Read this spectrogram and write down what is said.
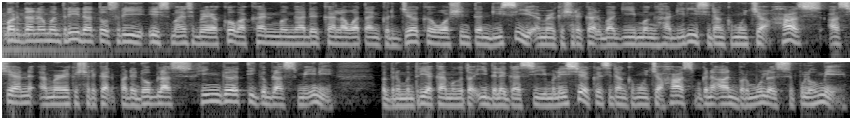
Perdana Menteri Datuk Seri Ismail Sabri Yaakob akan mengadakan lawatan kerja ke Washington DC, Amerika Syarikat bagi menghadiri sidang kemuncak khas ASEAN Amerika Syarikat pada 12 hingga 13 Mei ini. Perdana Menteri akan mengetuai delegasi Malaysia ke sidang kemuncak khas berkenaan bermula 10 Mei.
